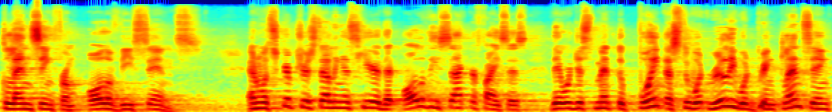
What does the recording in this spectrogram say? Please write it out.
cleansing from all of these sins. And what scripture is telling us here that all of these sacrifices, they were just meant to point us to what really would bring cleansing,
